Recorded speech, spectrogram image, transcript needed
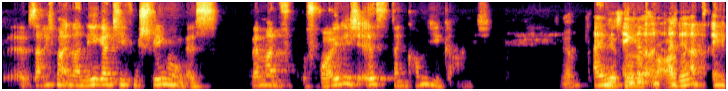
äh, sag ich mal, in einer negativen Schwingung ist. Wenn man freudig ist, dann kommen die gar nicht. Ja. Ein noch Engel und ein. Erzengel.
